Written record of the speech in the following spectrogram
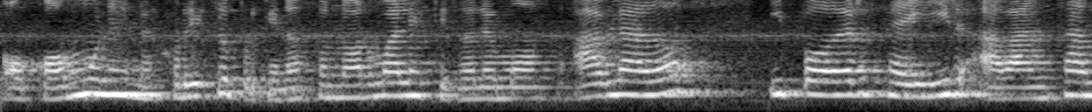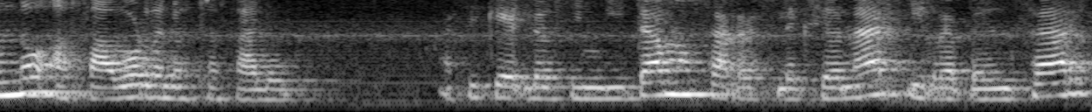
o comunes, mejor dicho, porque no son normales, que solo hemos hablado, y poder seguir avanzando a favor de nuestra salud. Así que los invitamos a reflexionar y repensar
